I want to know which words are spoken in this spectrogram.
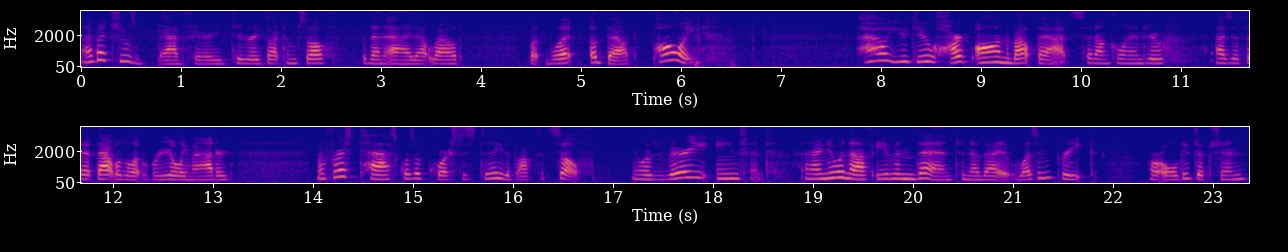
I bet she was a bad fairy, Digory thought to himself, but then added out loud, But what about Polly? How you do harp on about that, said Uncle Andrew, as if it, that was what really mattered. My first task was, of course, to study the box itself. It was very ancient, and I knew enough even then to know that it wasn't Greek or Old Egyptian,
